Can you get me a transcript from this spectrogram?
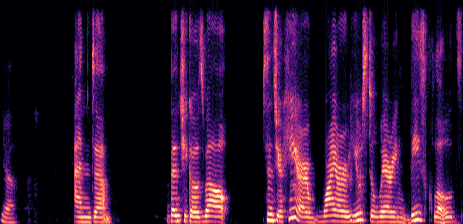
Yeah. And um, then she goes, Well, since you're here, why are you still wearing these clothes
